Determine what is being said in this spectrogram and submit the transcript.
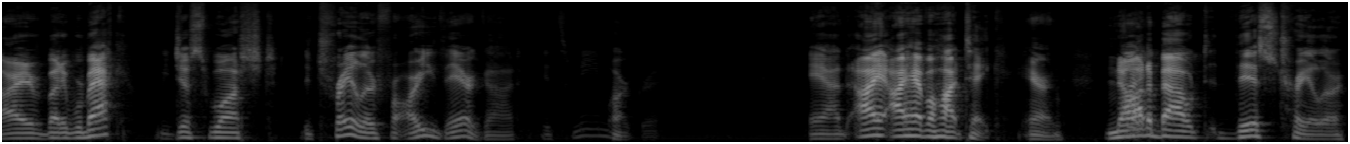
All right, everybody, we're back. We just watched the trailer for Are You There, God? It's me, Margaret. And I, I have a hot take, Aaron. Not Alright. about this trailer,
